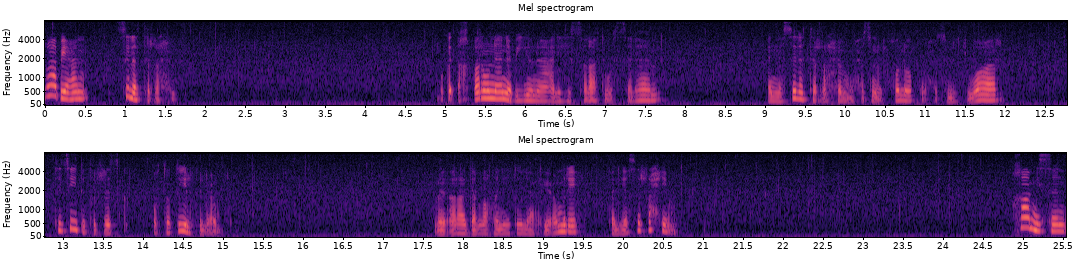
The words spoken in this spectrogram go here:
رابعا صلة الرحم. وقد أخبرنا نبينا عليه الصلاة والسلام أن صلة الرحم وحسن الخلق وحسن الجوار تزيد في الرزق وتطيل في العمر. من أراد الله أن يطيل في عمره فليصل رحمه. خامسا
